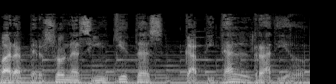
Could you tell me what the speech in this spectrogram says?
Para personas inquietas, Capital Radio.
